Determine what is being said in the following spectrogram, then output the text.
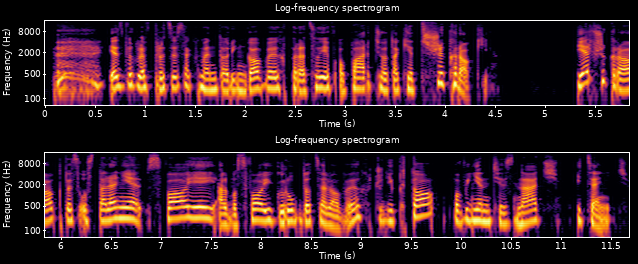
ja zwykle w procesach mentoringowych pracuję w oparciu o takie trzy kroki. Pierwszy krok to jest ustalenie swojej albo swoich grup docelowych, czyli kto powinien cię znać i cenić.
